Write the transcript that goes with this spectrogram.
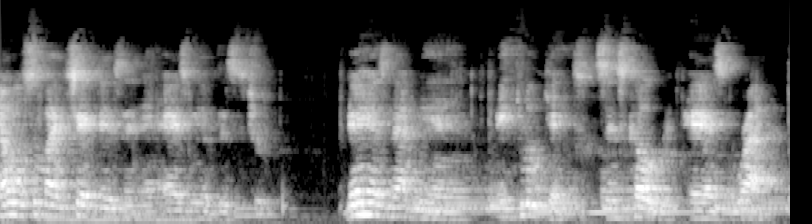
I want somebody to check this and, and ask me if this is true. There has not been a flu case since COVID has arrived.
